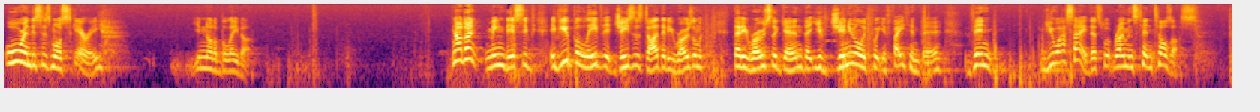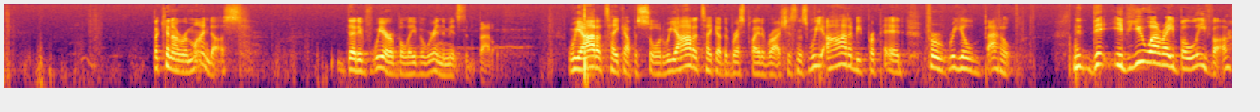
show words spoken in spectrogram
or, and this is more scary, you're not a believer. Now, I don't mean this. If, if you believe that Jesus died, that he, rose on the, that he rose again, that you've genuinely put your faith in there, then you are saved. That's what Romans 10 tells us. But can I remind us that if we are a believer, we're in the midst of the battle? We are to take up a sword. We are to take up the breastplate of righteousness. We are to be prepared for a real battle. If you are a believer,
